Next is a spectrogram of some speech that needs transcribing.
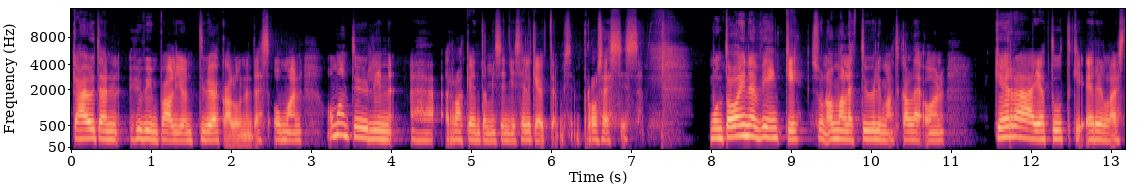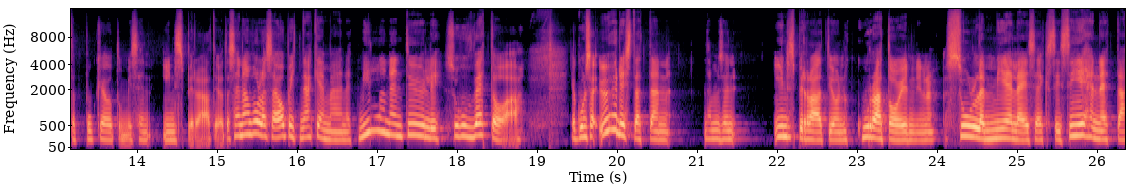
käytän hyvin paljon työkaluna tässä oman, oman tyylin äh, rakentamisen ja selkeyttämisen prosessissa. Mun toinen vinkki sun omalle tyylimatkalle on kerää ja tutki erilaista pukeutumisen inspiraatiota. Sen avulla sä opit näkemään, että millainen tyyli suhun vetoaa. Ja kun sä yhdistät tämän tämmöisen inspiraation kuratoinnin sulle mieleiseksi siihen, että,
